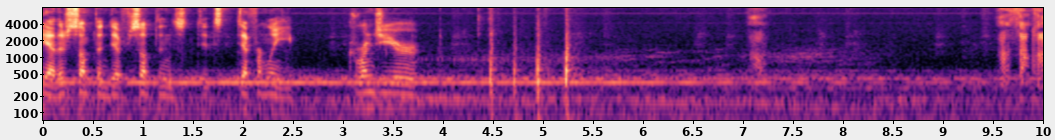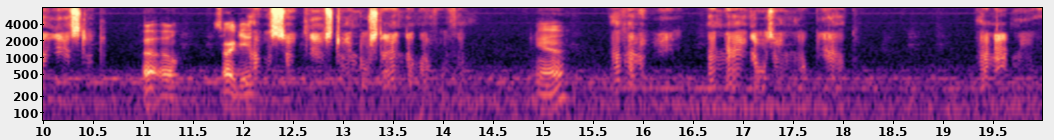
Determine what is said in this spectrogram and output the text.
Yeah, there's something diff. Something's. It's definitely grungier. I think I it. Uh oh. Sorry, dude. I was so used to understanding everything. Yeah. that I knew the name was in the blood. And I knew.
